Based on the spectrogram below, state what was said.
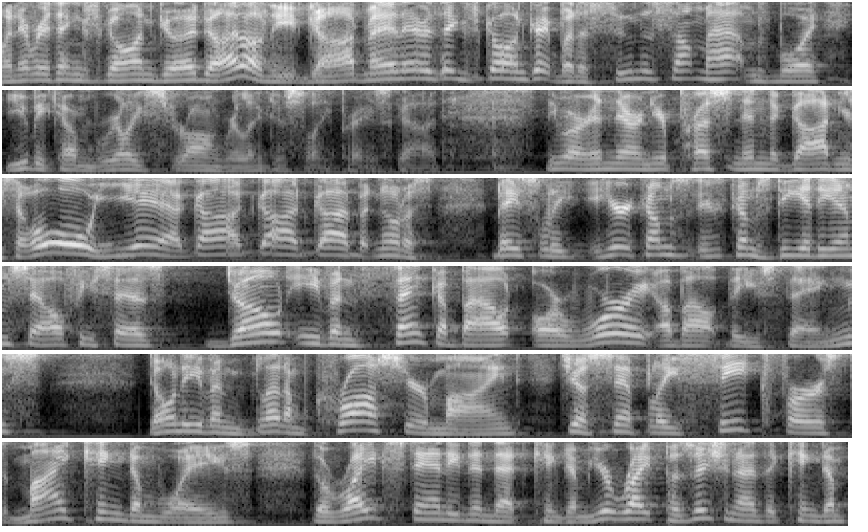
When everything's going good, I don't need God, man. Everything's going great. But as soon as something happens, boy, you become really strong religiously. Praise God. You are in there and you're pressing into God and you say, "Oh yeah, God, God, God." But notice, basically, here comes here comes deity himself. He says, "Don't even think about or worry about these things." Don't even let them cross your mind. Just simply seek first my kingdom ways, the right standing in that kingdom, your right position in the kingdom,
